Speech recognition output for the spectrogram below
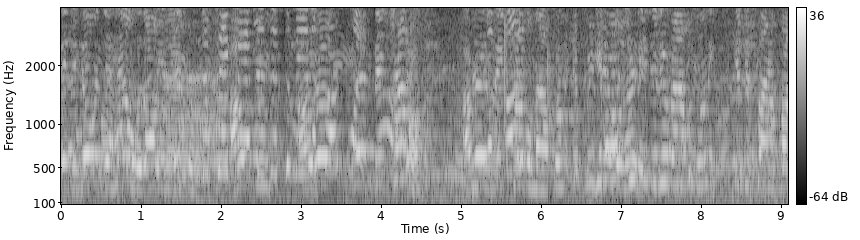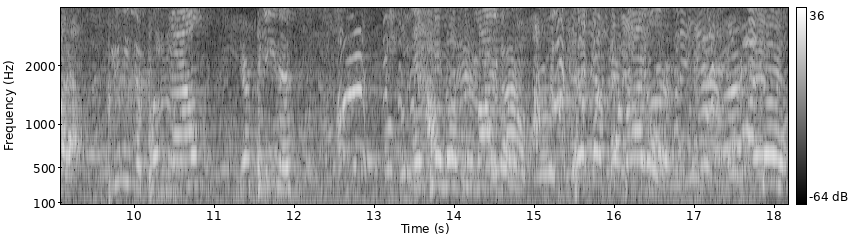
than to go into hell with all your members. The big man did this to me in the first place. big trouble. You're in big trouble, Malcolm. You know what you need to do, Malcolm? Let me get this final thought out. You need to put down your penis and pick up your Bible. Pick up your Bible. So,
